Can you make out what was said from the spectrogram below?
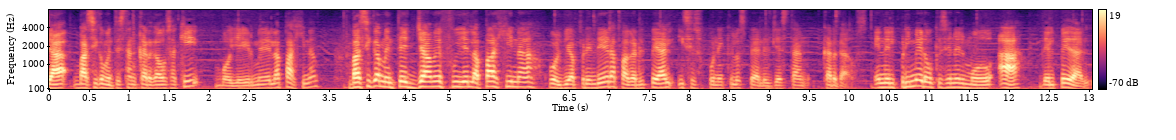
Ya básicamente están cargados aquí. Voy a irme de la página Básicamente ya me fui de la página, volví a aprender a apagar el pedal y se supone que los pedales ya están cargados. En el primero, que es en el modo A del pedal,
